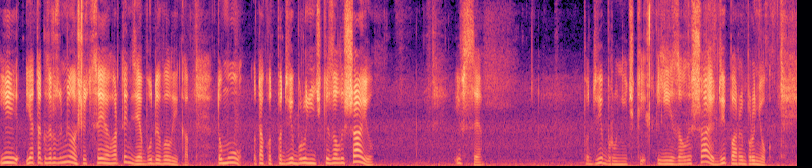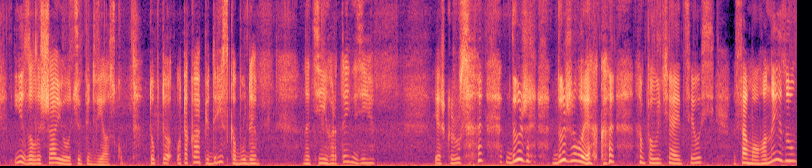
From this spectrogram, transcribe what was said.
І я так зрозуміла, що ця гортензія буде велика. Тому отак от по дві брунічки залишаю і все. По дві брунічки. І залишаю дві пари бруньок. І залишаю оцю підв'язку. Тобто, отака підрізка буде на цій гортензії. Я ж кажу, дуже, дуже легко. Получається, ось з самого низу.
